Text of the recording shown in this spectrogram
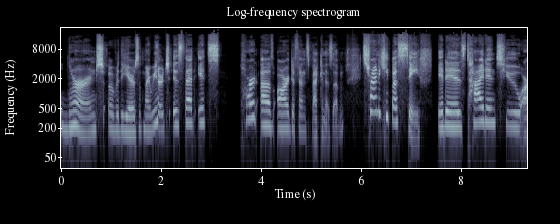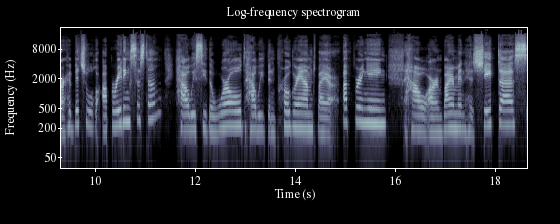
learned over the years with my research is that it's part of our defense mechanism. It's trying to keep us safe. It is tied into our habitual operating system, how we see the world, how we've been programmed by our upbringing, how our environment has shaped us.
